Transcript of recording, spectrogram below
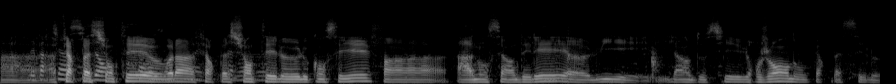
à, faire incident, patienter, euh, voilà, à faire patienter le, le conseiller, enfin, à annoncer un délai. Euh, lui, il a un dossier urgent, donc faire passer le-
